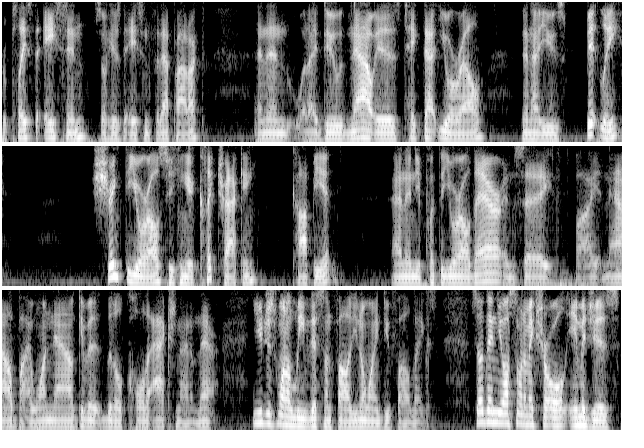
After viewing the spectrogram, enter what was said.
replace the ASIN. So here's the ASIN for that product. And then what I do now is take that URL, then I use bit.ly, shrink the URL so you can get click tracking, copy it, and then you put the URL there and say buy it now, buy one now, give it a little call to action item there. You just want to leave this unfollowed. You don't want to do follow links. So then you also want to make sure all images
